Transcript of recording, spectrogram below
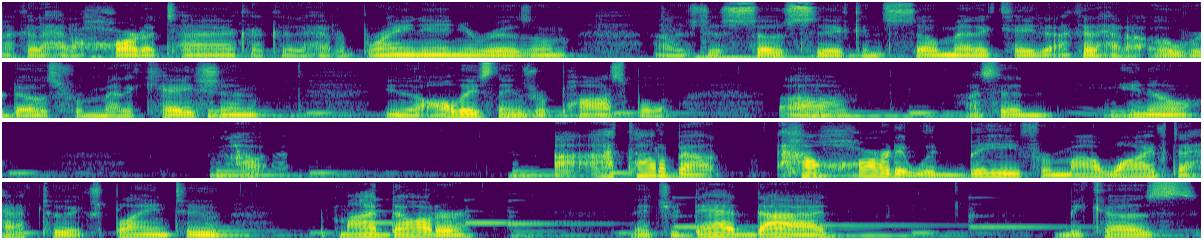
I could have had a heart attack, I could have had a brain aneurysm. I was just so sick and so medicated. I could have had an overdose from medication. You know, all these things were possible. Um, I said, you know, I, I thought about how hard it would be for my wife to have to explain to my daughter that your dad died because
